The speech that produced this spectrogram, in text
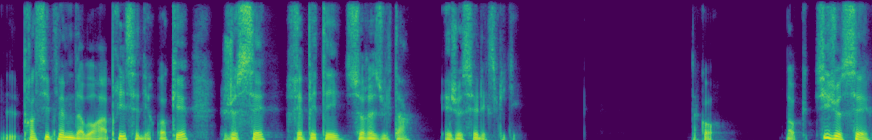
Le principe même d'avoir appris, c'est dire, OK, je sais répéter ce résultat et je sais l'expliquer. D'accord? Donc, si je sais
